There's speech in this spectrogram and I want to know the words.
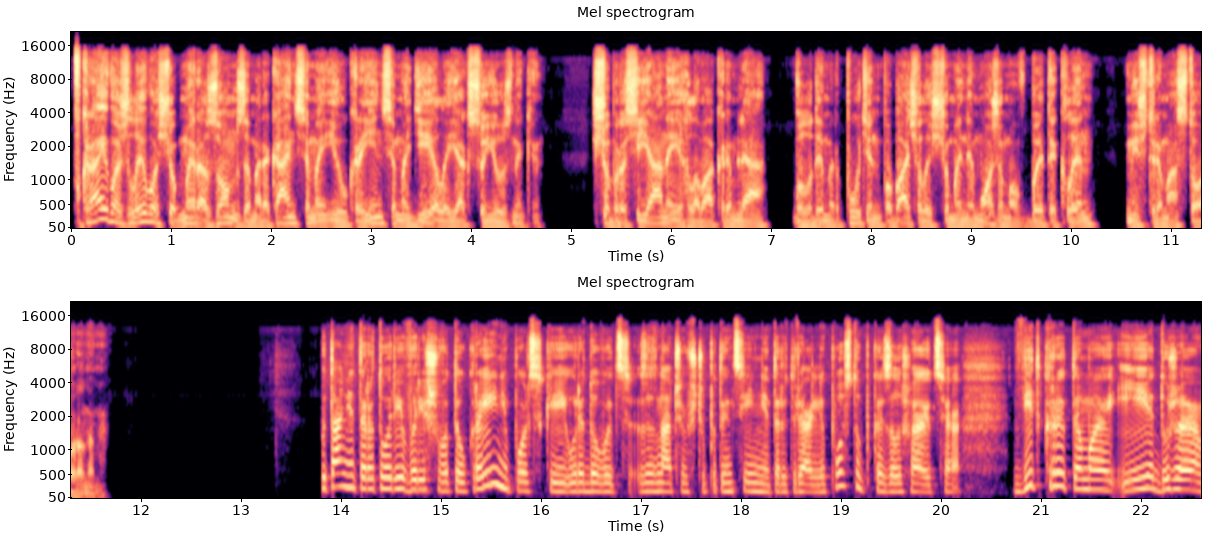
Вкрай важливо, щоб ми разом з американцями і українцями діяли як союзники, щоб росіяни і глава Кремля Володимир Путін побачили, що ми не можемо вбити клин між трьома сторонами. Питання території вирішувати Україні. Польський урядовець зазначив, що потенційні територіальні поступки залишаються відкритими і дуже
